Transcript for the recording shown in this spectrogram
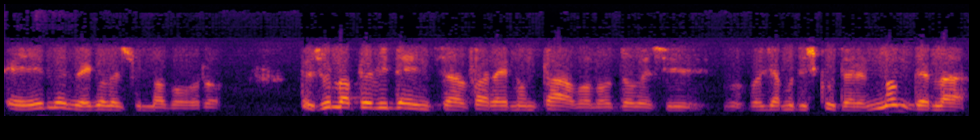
e le regole sul lavoro. Sulla previdenza faremo un tavolo dove si, vogliamo discutere non della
